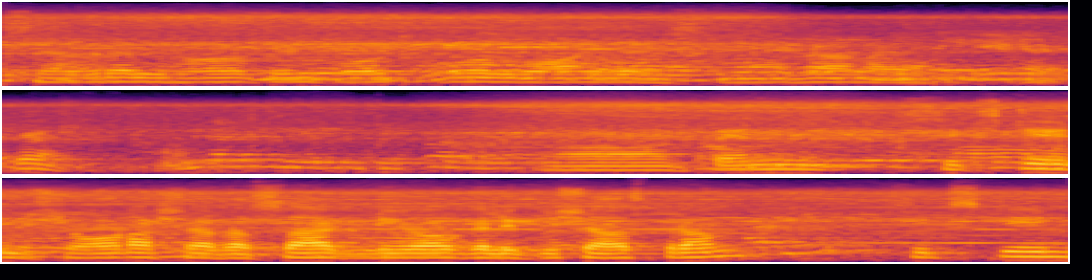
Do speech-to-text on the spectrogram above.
several hurt in post-poll violence. Meghalaya. Okay. Ten sixteen షోడశ రసాగ్నియోగ లిపి శాస్త్రం sixteen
